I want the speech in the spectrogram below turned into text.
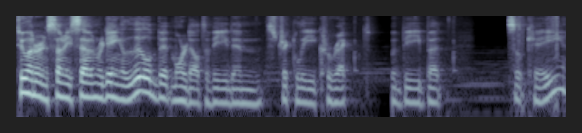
277, we're getting a little bit more delta V than strictly correct would be, but it's okay.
